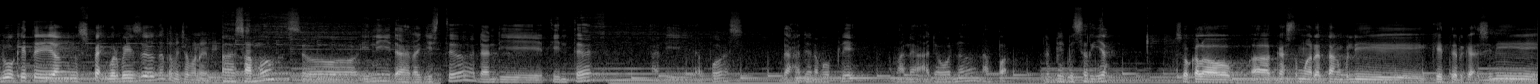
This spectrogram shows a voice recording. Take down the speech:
dua kereta yang spek berbeza ke atau macam mana ni? Uh, sama. So ini dah register dan di tinted di apa dah ada number plate mana ada owner nampak lebih berseri lah. So kalau uh, customer datang beli kereta dekat sini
